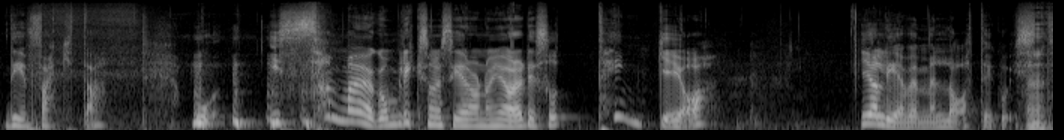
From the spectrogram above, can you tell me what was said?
Det är fakta. Och i samma ögonblick som jag ser honom göra det så tänker jag, jag lever med en lat egoist.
